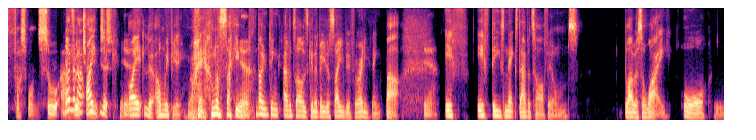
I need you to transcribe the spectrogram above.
first one's so No, average. no, no. I look, yeah. I look. I'm with you, right? I'm not saying Yeah. I don't think Avatar is going to be the savior for anything, but yeah, if if these next Avatar films blow us away, or you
